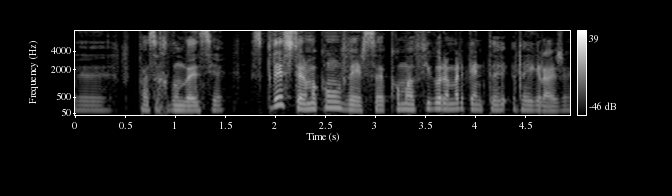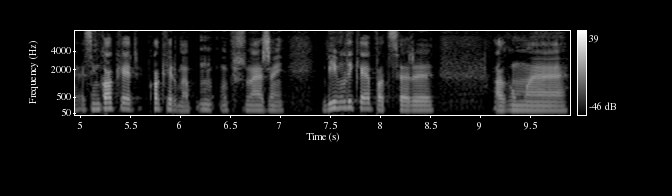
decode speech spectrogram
uh, para essa redundância. Se pudesses ter uma conversa com uma figura marcante da, da igreja, assim, qualquer, qualquer uma, uma personagem bíblica, pode ser uh, alguma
